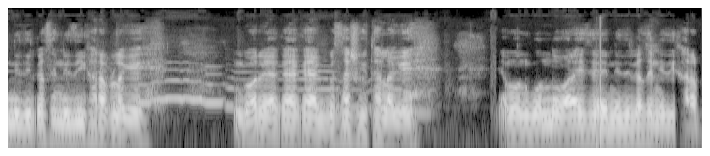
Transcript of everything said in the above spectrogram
নিজের কাছে নিজেই খারাপ লাগে। ঘরে একা একা এক বেসায় শুইতে লাগে। এমন গন্ধ বাড়াইছে, নিজের কাছে নিজেই খারাপ লাগে।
